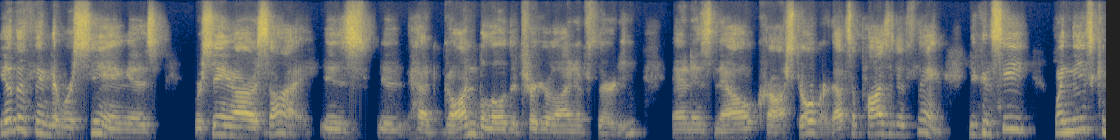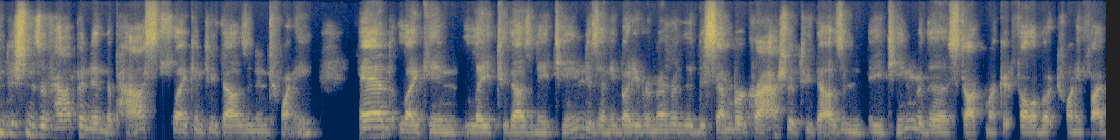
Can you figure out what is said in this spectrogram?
The other thing that we're seeing is we're seeing RSI is, is had gone below the trigger line of 30 and is now crossed over. That's a positive thing. You can see when these conditions have happened in the past, like in 2020, and like in late 2018, does anybody remember the December crash of 2018 where the stock market fell about 25%?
